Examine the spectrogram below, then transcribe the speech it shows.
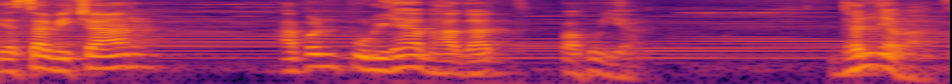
याचा विचार आपण पुढल्या भागात पाहूया. धन्यवाद.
